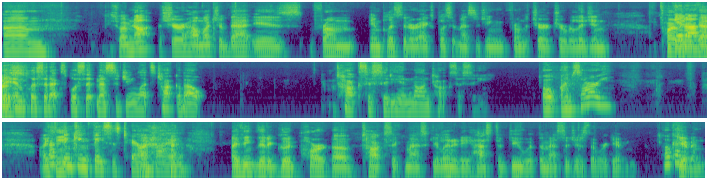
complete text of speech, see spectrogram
Um, so I'm not sure how much of that is from implicit or explicit messaging from the church or religion. Partly Get off the implicit, explicit messaging. Let's talk about toxicity and non toxicity. Oh, I'm sorry. I that think thinking face is terrifying. I think that a good part of toxic masculinity has to do with the messages that we're giving okay. given.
